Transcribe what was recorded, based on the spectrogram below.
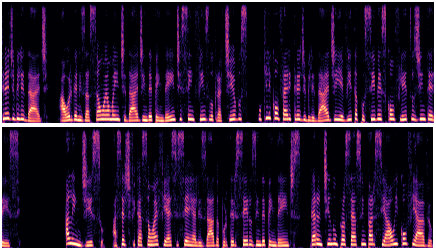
Credibilidade. A organização é uma entidade independente sem fins lucrativos, o que lhe confere credibilidade e evita possíveis conflitos de interesse. Além disso, a certificação FSC é realizada por terceiros independentes, garantindo um processo imparcial e confiável.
